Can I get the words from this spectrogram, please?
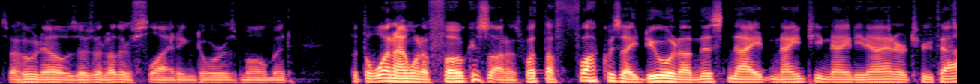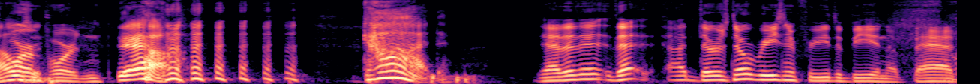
so who knows? There's another sliding doors moment. But the one I want to focus on is what the fuck was I doing on this night in 1999 or 2000? More important. Yeah. God. Yeah, that, that uh, there's no reason for you to be in a bad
